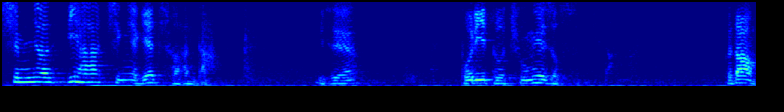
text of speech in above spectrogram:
10년 이하 징역에 처한다. 이제 벌이 더 중해졌습니다. 그 다음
